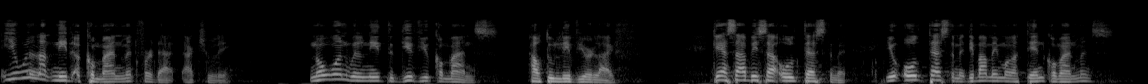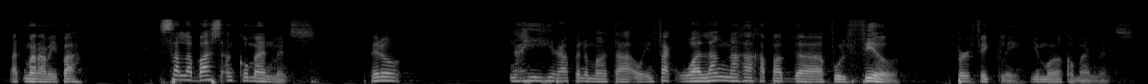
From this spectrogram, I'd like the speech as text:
You will not need a commandment for that, actually. No one will need to give you commands how to live your life. Kaya sabi sa Old Testament, yung Old Testament, di ba may mga Ten Commandments? At marami pa. Sa labas ang commandments. Pero nahihirapan ng mga tao. In fact, walang nakakapag-fulfill ah, perfectly yung mga commandments.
